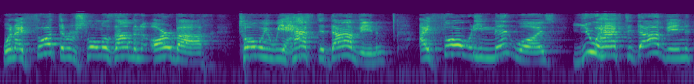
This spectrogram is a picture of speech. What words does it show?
when I thought that Rav Shlomo Zalman Auerbach told me we have to daven, I thought what he meant was, you have to daven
